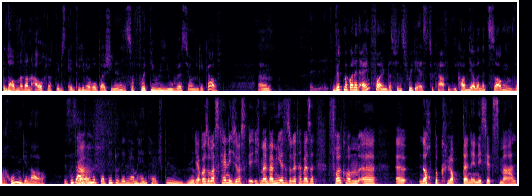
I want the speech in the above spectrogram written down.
und habe mir dann auch, nachdem es endlich in Europa erschienen ist, sofort die Wii U-Version gekauft. Ähm, wird mir gar nicht einfallen, das für ein 3DS zu kaufen. Ich kann dir aber nicht sagen, warum genau. Es ist ja. einfach nicht der Titel, den ich am Handheld spielen würde. Ja, aber sowas kenne ich. Sowas, ich meine, bei mir ist es sogar teilweise vollkommen äh, äh, noch bekloppter, nenne ich es jetzt mal.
